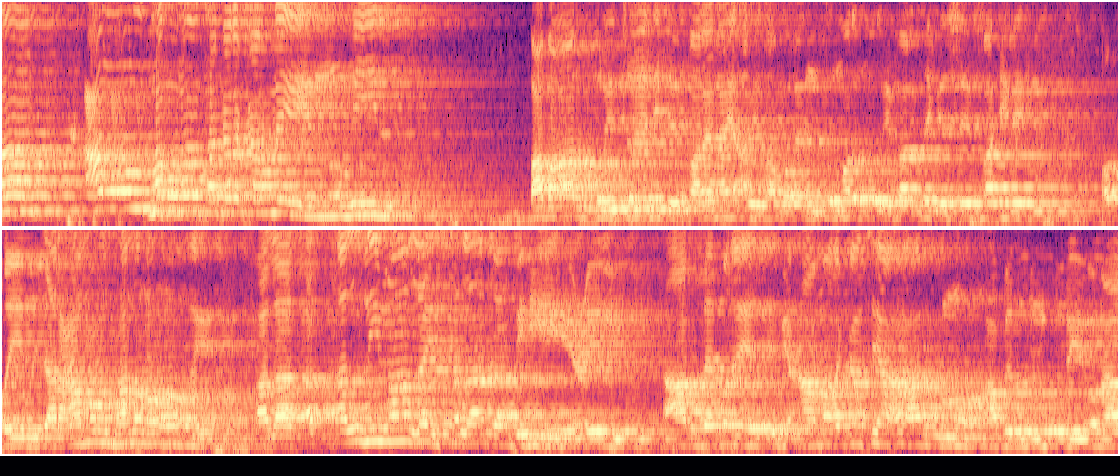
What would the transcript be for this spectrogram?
না আমল ভালো না থাকার কারণে নবীর বাবার পরিচয় দিতে পারে নাই। আল্লাহ বলেন, তোমার পরিবার থেকে সে বাহিরে, অতএব যার আমল ভালো তার ব্যাপারে তুমি আমার কাছে আর কোনো আবেদন করিও না।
